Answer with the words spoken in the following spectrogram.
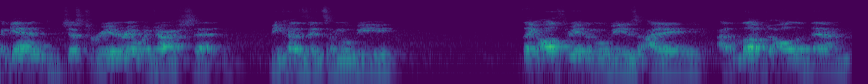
again, just to reiterate what Josh said, because it's a movie. Like all three of the movies, I I loved all of them.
